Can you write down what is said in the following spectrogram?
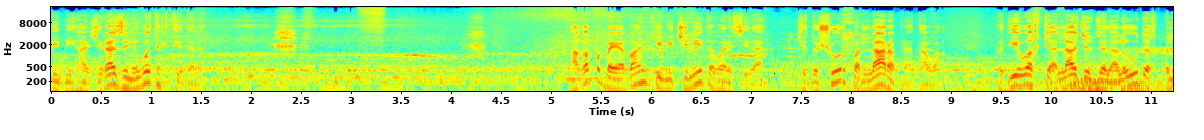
بیبي هاجره ځنې وتښتېدله. هغه په بیابان کې وچینې ته ورسېده چې د شور پر لاره پرته وه. په دې وخت کې الله جل جلاله د خپل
